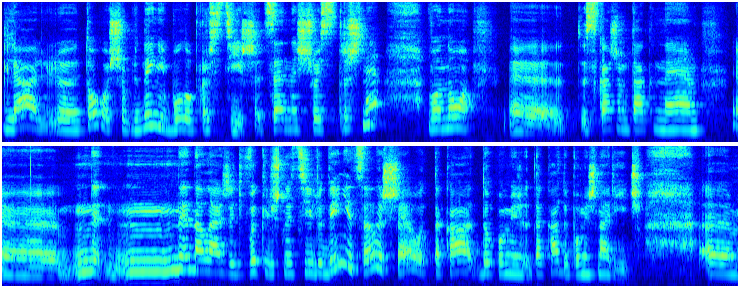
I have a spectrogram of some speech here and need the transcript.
для е, того, щоб людині було простіше. Це не щось страшне, воно е, скажімо так, не, е, не, не належить виключно цій людині, це лише от така, допоміж, така допоміжна річ. Е,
